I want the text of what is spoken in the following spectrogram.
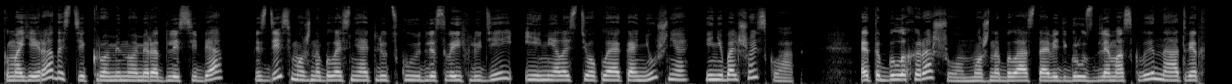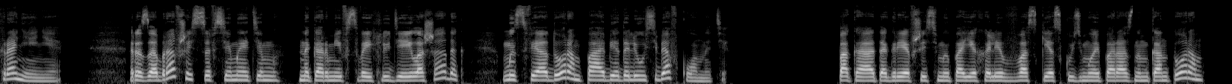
К моей радости, кроме номера для себя, здесь можно было снять людскую для своих людей, и имелась теплая конюшня и небольшой склад. Это было хорошо, можно было оставить груз для Москвы на ответ хранения. Разобравшись со всем этим, накормив своих людей и лошадок, мы с Феодором пообедали у себя в комнате. Пока отогревшись, мы поехали в Воске с Кузьмой по разным конторам,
